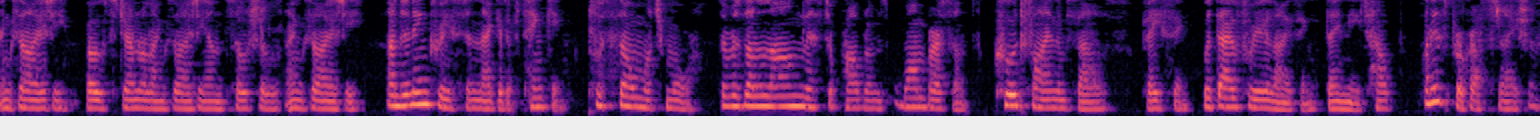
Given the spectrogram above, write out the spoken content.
anxiety, both general anxiety and social anxiety, and an increase in negative thinking, plus so much more. There is a long list of problems one person could find themselves facing without realizing they need help. What is procrastination?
